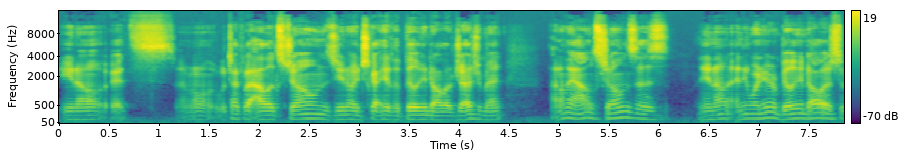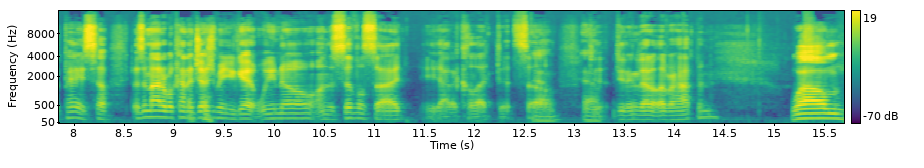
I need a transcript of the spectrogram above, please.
you know, it's I don't know, we talked about Alex Jones. You know, he just got hit with a billion dollar judgment. I don't think Alex Jones is you know anywhere near a billion dollars to pay. So it doesn't matter what kind of judgment you get. We know on the civil side you got to collect it. So Yeah, yeah. Do, do you think that'll ever happen? Well,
